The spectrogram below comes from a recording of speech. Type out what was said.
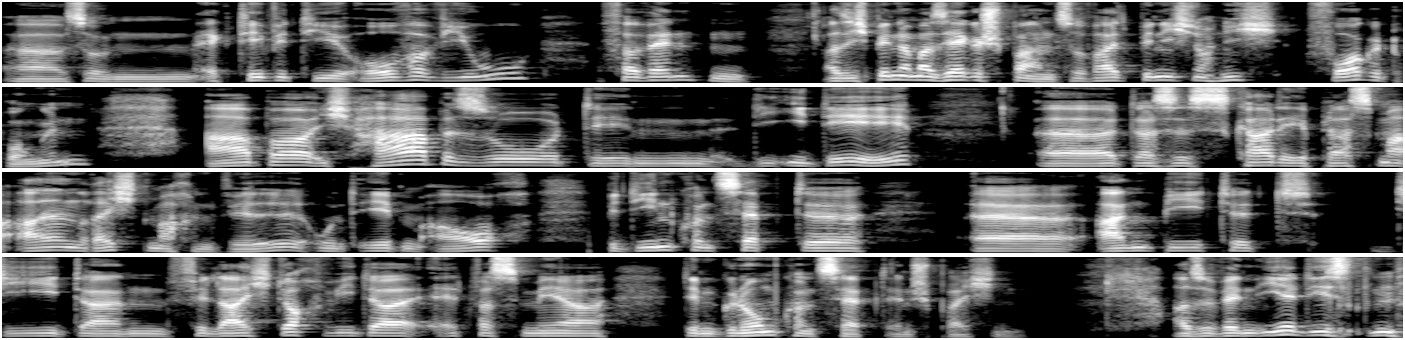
äh, so ein Activity Overview verwenden. Also ich bin da mal sehr gespannt. Soweit bin ich noch nicht vorgedrungen, aber ich habe so den, die Idee, dass es KDE Plasma allen recht machen will und eben auch Bedienkonzepte äh, anbietet, die dann vielleicht doch wieder etwas mehr dem GNOME-Konzept entsprechen. Also wenn ihr diesen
